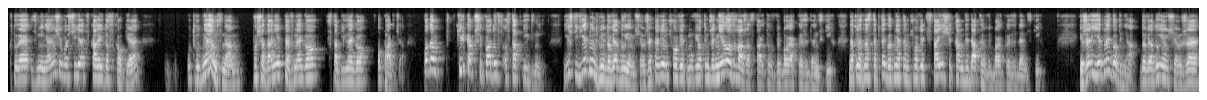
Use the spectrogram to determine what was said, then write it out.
które zmieniają się właściwie jak w kalejdoskopie, utrudniając nam posiadanie pewnego stabilnego oparcia. Podam kilka przykładów z ostatnich dni. Jeśli w jednym dniu dowiaduję się, że pewien człowiek mówi o tym, że nie rozważa startu w wyborach prezydenckich, natomiast następnego dnia ten człowiek staje się kandydatem w wyborach prezydenckich, jeżeli jednego dnia dowiaduję się, że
